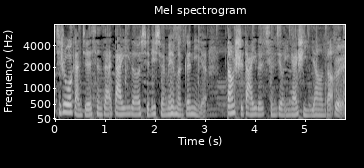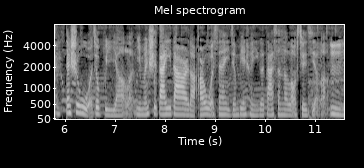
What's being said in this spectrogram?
其实我感觉现在大一的学弟学妹们跟你。当时大一的情景应该是一样的，对，但是我就不一样了。你们是大一大二的，而我现在已经变成一个大三的老学姐了。嗯，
